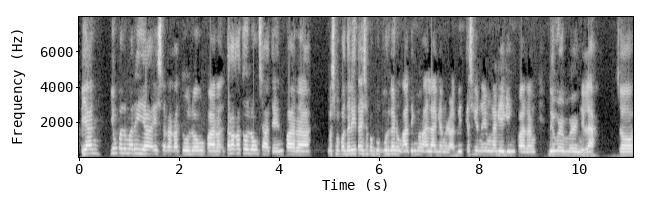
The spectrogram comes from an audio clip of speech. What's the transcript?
yan, yung palomaria is nakakatulong para nakakatulong sa atin para mas mapadali tayo sa pagpupurga ng ating mga alagang rabbit kasi yun na yung nagiging parang dewormer nila. So,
